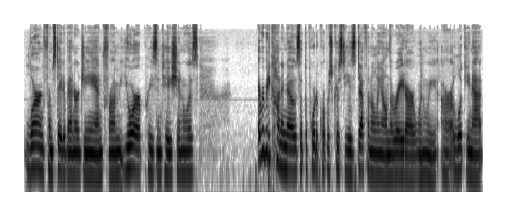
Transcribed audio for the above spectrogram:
learned from State of Energy and from your presentation was everybody kind of knows that the Port of Corpus Christi is definitely on the radar when we are looking at,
